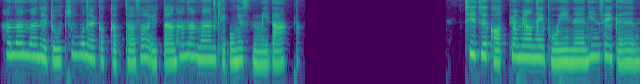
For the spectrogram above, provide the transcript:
하나만 해도 충분할 것 같아서 일단 하나만 개봉했습니다. 치즈 겉 표면에 보이는 흰색은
